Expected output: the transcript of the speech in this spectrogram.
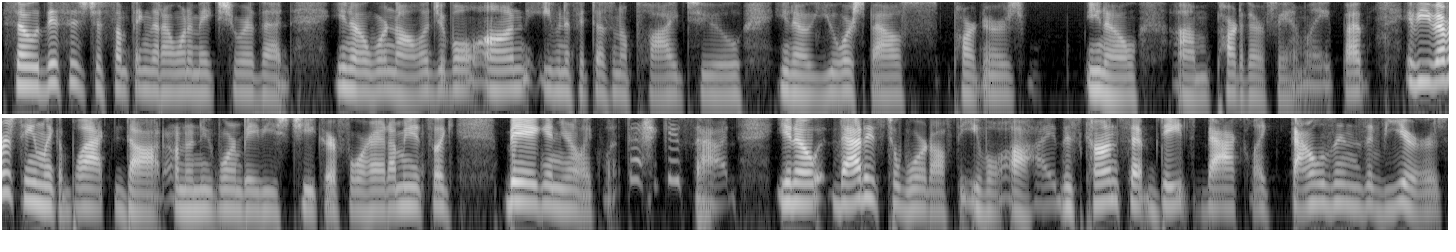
So this is just something that I want to make sure that, you know, we're knowledgeable on, even if it doesn't apply to, you know, your spouse, partner's you know, um, part of their family. But if you've ever seen like a black dot on a newborn baby's cheek or forehead, I mean, it's like big and you're like, what the heck is that? You know, that is to ward off the evil eye. This concept dates back like thousands of years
